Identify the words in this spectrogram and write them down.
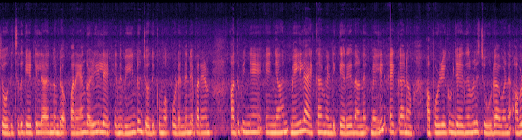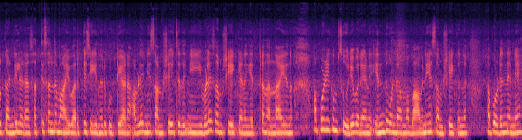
ചോദിച്ചത് കേട്ടില്ല എന്നുണ്ടോ? പറയാൻ കഴിയില്ലേ എന്ന് വീണ്ടും ചോദിക്കുമ്പോൾ ഉടൻ തന്നെ പറയണം. അത് പിന്നെ ഞാൻ മെയിൽ അയക്കാൻ വേണ്ടി കയറിയതാണ്. മെയിൽ അയക്കാനോ? അപ്പോഴേക്കും ജയനിർമ്മൽ ചൂടാവാണ്. അവൾ കണ്ടില്ലടാ. സത്യസന്ധമായി വർക്ക് ചെയ്യുന്ന ഒരു കുട്ടിയാണ്. അവളെ നീ സംശയിച്ചത്. നീ ഇവളെ സംശയിക്കുകയാണെങ്കിൽ എത്ര നന്നായിരുന്നു. അപ്പോഴേക്കും സൂര്യ പറയാണ് എന്തുകൊണ്ട് അമ്മ ഭാവനയെ സംശയിക്കുന്നു? അപ്പോൾ ഉടൻ തന്നെ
